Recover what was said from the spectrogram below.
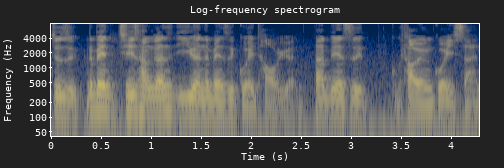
就是那边其实长庚医院那边是归桃园，那边是桃园龟山。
